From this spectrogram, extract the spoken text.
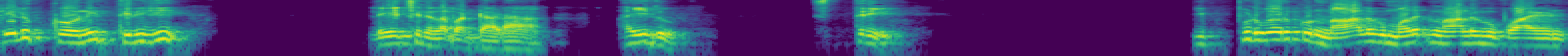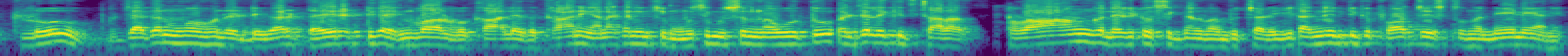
గెలుక్కొని తిరిగి లేచి నిలబడ్డాడా? ఐదు. స్త్రీ. ఇప్పుడు వరకు నాలుగు మొదటి నాలుగు పాయింట్లు జగన్మోహన్ రెడ్డి గారు డైరెక్ట్గా ఇన్వాల్వ్ కాలేదు. కానీ వెనక నుంచి ముసిముసి నవ్వుతూ ప్రజలకి చాలా స్ట్రాంగ్ నెగిటివ్ సిగ్నల్ పంపించాడు. వీటన్నింటికి ప్రోత్సహిస్తుంది నేనే అని.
